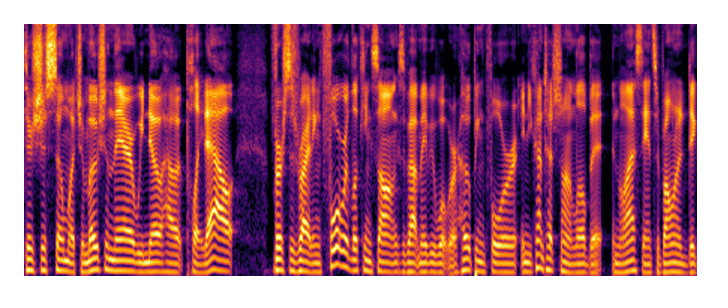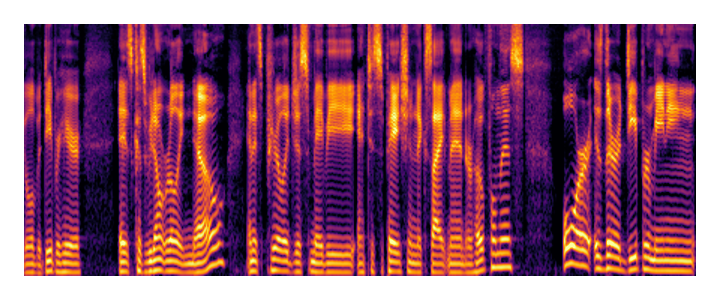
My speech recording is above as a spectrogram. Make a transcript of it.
there's just so much emotion there, we know how it played out, versus writing forward looking songs about maybe what we're hoping for? And you kind of touched on a little bit in the last answer, but I want to dig a little bit deeper here. Is because we don't really know, and it's purely just maybe anticipation, excitement, or hopefulness? Or is there a deeper meaning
